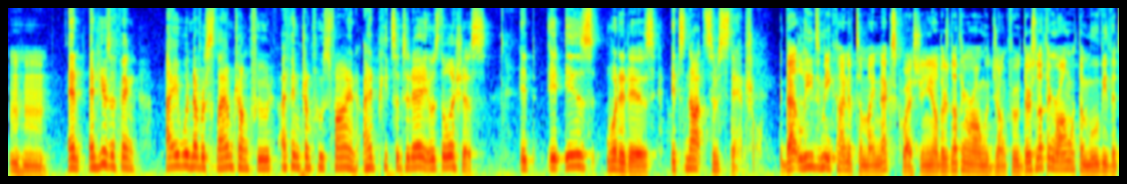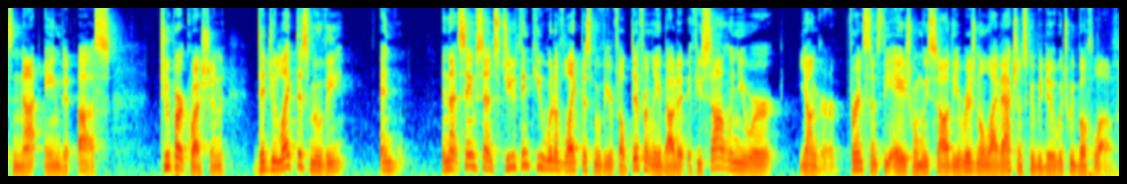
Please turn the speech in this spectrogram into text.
Mm-hmm. And and here's the thing: I would never slam junk food. I think junk food's fine. I had pizza today. It was delicious. It it is what it is. It's not substantial. That leads me kind of to my next question. You know, there's nothing wrong with junk food. There's nothing wrong with a movie that's not aimed at us. Two part question Did you like this movie? And in that same sense, do you think you would have liked this movie or felt differently about it if you saw it when you were younger? For instance, the age when we saw the original live action Scooby Doo, which we both love.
